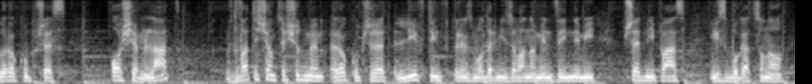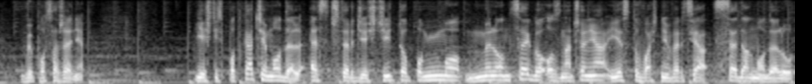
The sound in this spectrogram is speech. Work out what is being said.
roku przez 8 lat. W 2007 roku przeszedł lifting, w którym zmodernizowano m.in. przedni pas i wzbogacono wyposażenie. Jeśli spotkacie model S40, to pomimo mylącego oznaczenia jest to właśnie wersja sedan modelu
